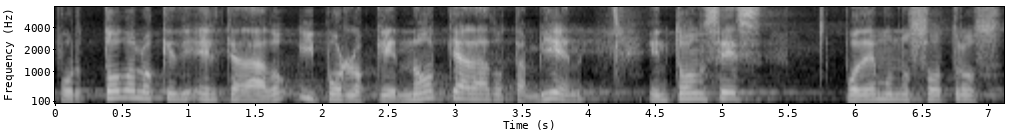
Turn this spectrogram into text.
por todo lo que Él te ha dado y por lo que no te ha dado también, entonces podemos nosotros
